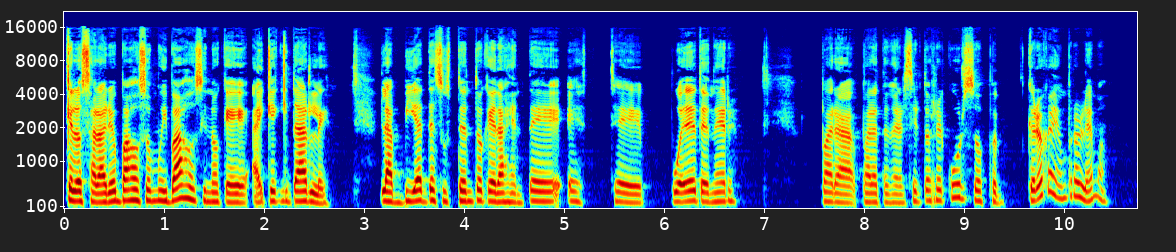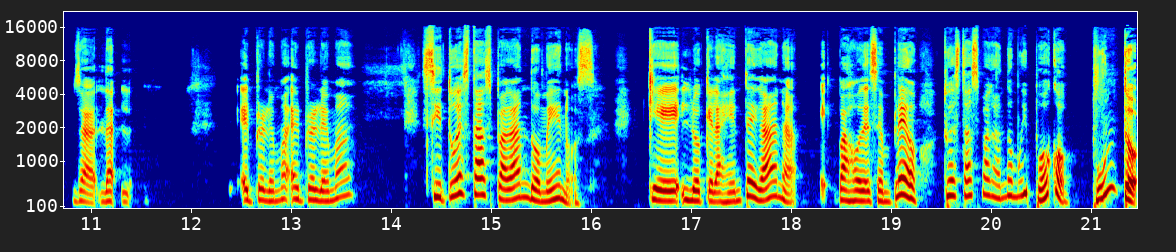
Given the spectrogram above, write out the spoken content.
que los salarios bajos son muy bajos, sino que hay que quitarle las vías de sustento que la gente este, puede tener para, tener ciertos recursos, pues creo que hay un problema. O sea, el problema, el problema, si tú estás pagando menos que lo que la gente gana eh, bajo desempleo, tú estás pagando muy poco. Punto.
